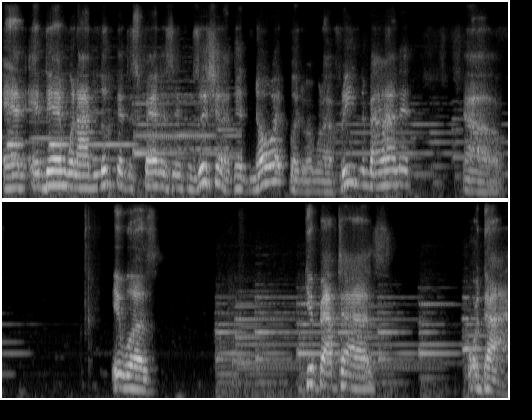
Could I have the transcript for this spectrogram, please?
And and then when I looked at the Spanish Inquisition, I didn't know it, but when I was reading behind it, uh, it was get baptized or die.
